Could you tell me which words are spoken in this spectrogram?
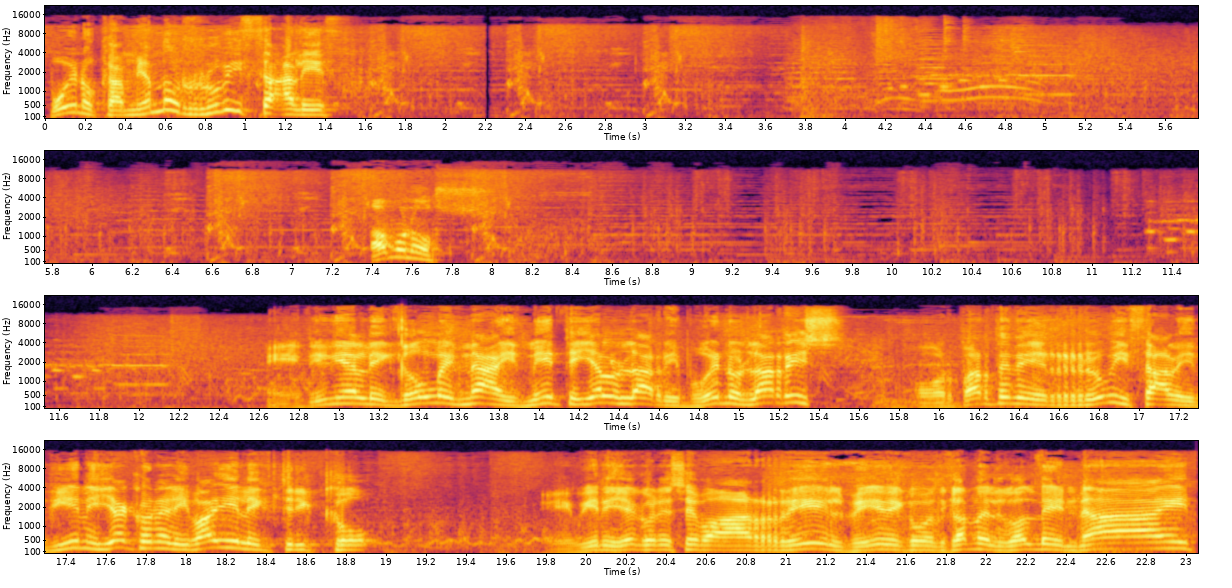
Bueno, cambiando Ruby Zález. Vámonos. Eh, línea de Golden Knight. Mete ya los Larrys. Buenos Larrys por parte de Ruby Zález. Viene ya con el Ibai eléctrico. Eh, viene ya con ese barril. Viene colocando el Golden Knight.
